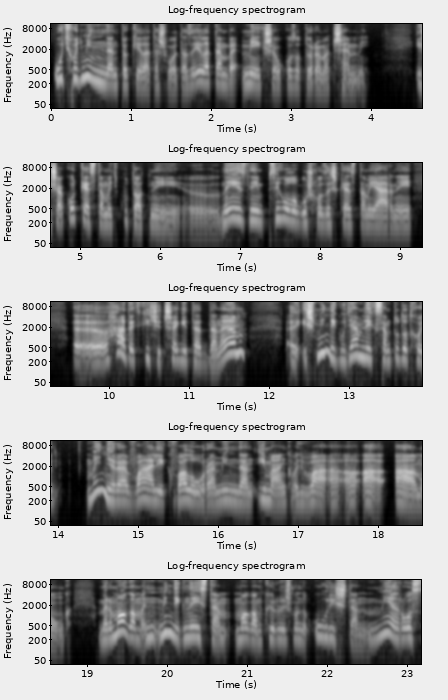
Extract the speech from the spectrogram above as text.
úgyhogy minden tökéletes volt az életemben, mégse okozott örömöt semmi. És akkor kezdtem egy kutatni, nézni, pszichológushoz is kezdtem járni, hát egy kicsit segített, de nem, és mindig úgy emlékszem, tudod, hogy mennyire válik valóra minden imánk vagy álmunk. Mert magam, mindig néztem magam körül, és mondom, úristen, milyen rossz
